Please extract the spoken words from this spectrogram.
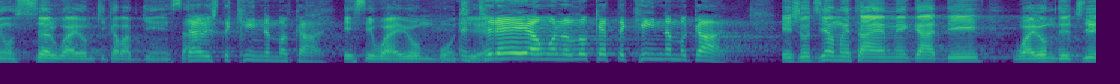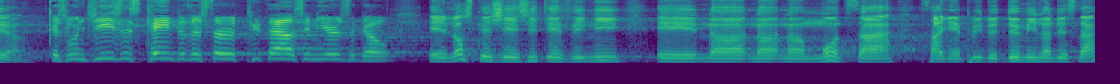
un seul royaume qui capable gagner ça. That is the kingdom of God. Et c'est royaume bon And today I want to look at the kingdom of God. Et je dis moi t'a aimé garder royaume de Dieu. Because when Jesus came to this earth 2,000 years ago, Et lorsque Jésus est venu et dans dans monde ça ça a plus de 2000 ans de cela.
